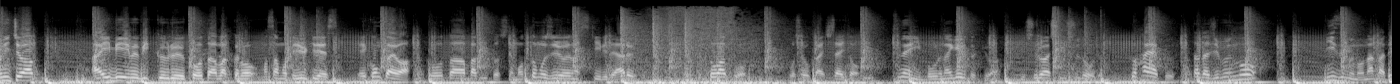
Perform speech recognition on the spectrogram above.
こんにちは。IBM ビッグブルークォーターバックの正本裕樹です。今回はクォーターバックとして最も重要なスキルであるフットワークをご紹介したいと常にボール投げるときは後ろ足主導でふ早くただ自分のリズムの中で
